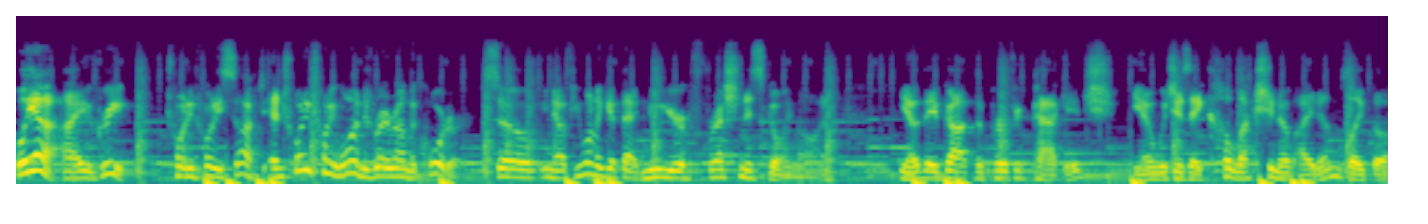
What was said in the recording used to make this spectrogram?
Well, yeah, I agree. 2020 sucked. And 2021 is right around the corner. So, you know, if you want to get that new year freshness going on, you know they've got the perfect package you know which is a collection of items like the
